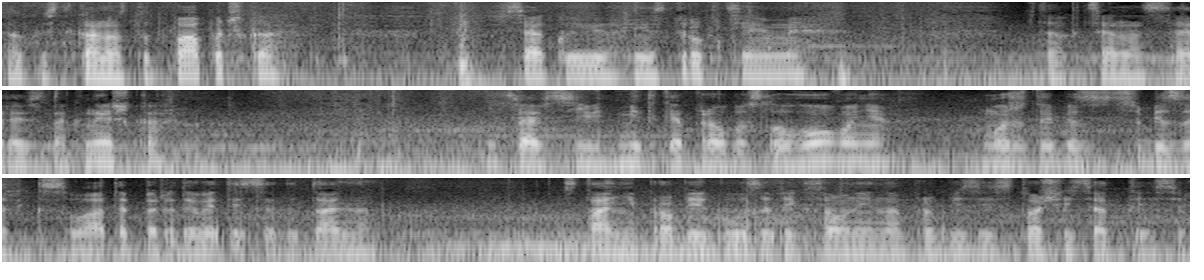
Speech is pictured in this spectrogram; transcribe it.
Так, ось така у нас тут папочка з всякою інструкціями. Так, це у нас сервісна книжка. Це всі відмітки про обслуговування. Можете собі зафіксувати, передивитися детально. Останній пробіг був зафіксований на пробізі 160 тисяч.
